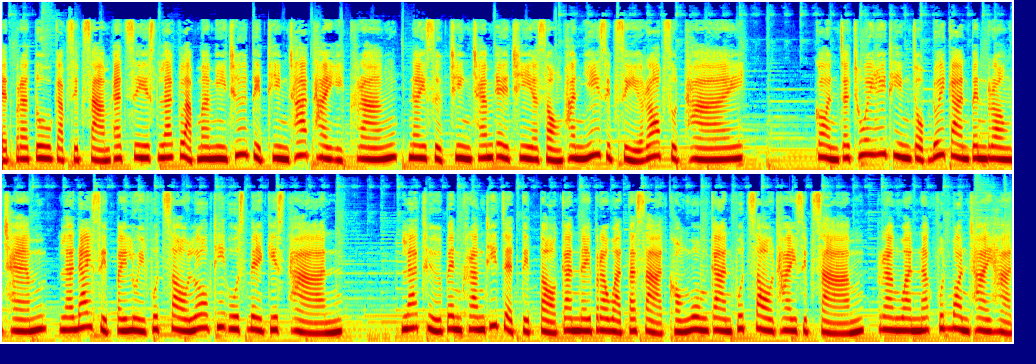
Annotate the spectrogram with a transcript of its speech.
7 ประตูกับ 13 แอดซิสและกลับมามีชื่อติดทีมชาติไทยอีกครั้ง ในศึกชิงแชมป์เอเชีย 2024 รอบสุดท้าย ก่อนจะช่วยให้ทีมจบด้วยการเป็นรองแชมป์และได้สิทธิ์ไปลุยฟุตซอลโลกที่อุซเบกิสถาน และถือเป็นครั้งที่ 7 ติดต่อกันในประวัติศาสตร์ของวงการฟุตซอลไทย 13 รางวัลนักฟุตบอลชายหาด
